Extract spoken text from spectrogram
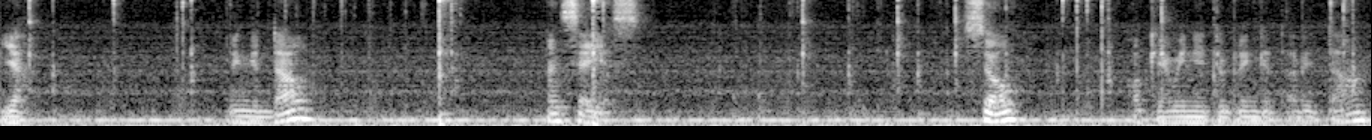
Yeah. Bring it down. And say yes. So okay we need to bring it a bit down.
